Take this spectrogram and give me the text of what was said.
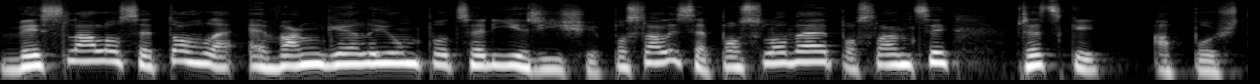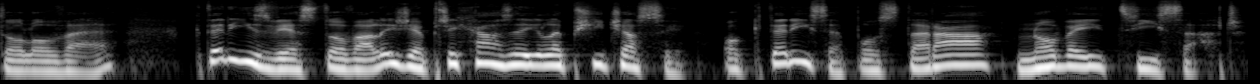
Vyslalo se tohle evangelium po celý říši. Poslali se poslové, poslanci, řecky apoštolové, který zvěstovali, že přicházejí lepší časy, o který se postará nový císař.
